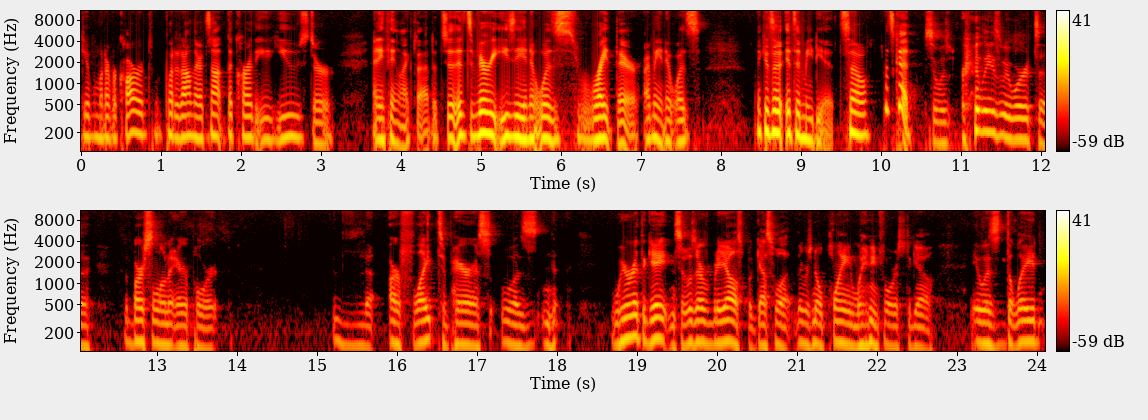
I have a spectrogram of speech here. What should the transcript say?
give them whatever card, put it on there. It's not the card that you used or anything like that. It's just, it's very easy, and it was right there. I mean, it was like it's a, it's immediate, so it's good. So as early as we were to the Barcelona airport, the, our flight to Paris was. n- We were at the gate, and so was everybody else. But guess what? There was no plane waiting for us to go. It was delayed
